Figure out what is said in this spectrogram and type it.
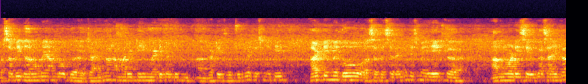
और सभी घरों में हम लोग जाएँगे और हमारी टीम मेडिकल टीम गठित हो चुकी है, जिसमें कि हर टीम में दो सदस्य रहेंगे, जिसमें एक आंगनबाड़ी सेविका सहायिका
